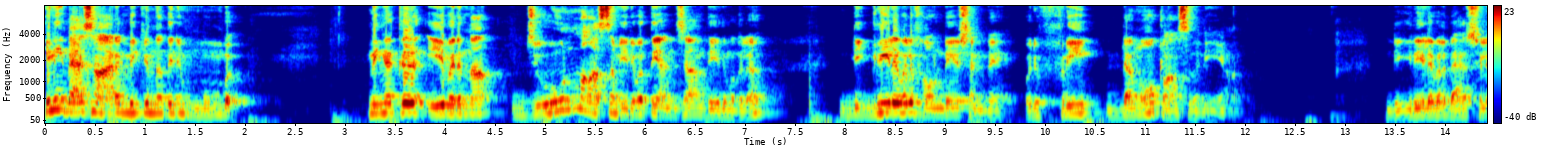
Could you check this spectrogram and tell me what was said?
ഇനി ഈ ബാച്ച് ആരംഭിക്കുന്നതിന് മുമ്പ് നിങ്ങൾക്ക് ഈ വരുന്ന ജൂൺ മാസം ഇരുപത്തി അഞ്ചാം തീയതി മുതൽ ഡിഗ്രി ലെവൽ ഫൗണ്ടേഷന്റെ ഒരു ഫ്രീ ഡെമോ ക്ലാസ് തരികയാണ് ഡിഗ്രി ലെവൽ ബാച്ചിൽ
